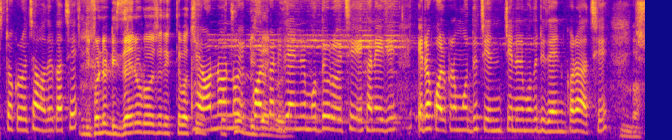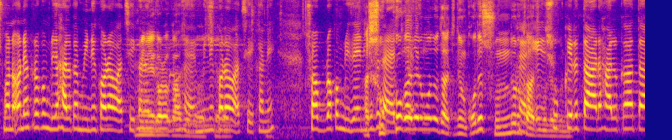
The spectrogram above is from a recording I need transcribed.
স্টক রয়েছে আমাদের কাছে। ডিফারেন্ট ডিজাইনও রয়েছে দেখতে পাচ্ছি। হ্যাঁ অন্য অন্য কলকা ডিজাইনের মধ্যেও রয়েছে। এখানে এই যে এটা কলকার মধ্যে চেন চেনের মধ্যে ডিজাইন করা আছে। মানে অনেক রকম হালকা মিনে করাও আছে এখানে মিনে হ্যাঁ মিনে করাও আছে এখানে। সব রকম ডিজাইন কিন্তু কাজের থাকছে। কত সুন্দর হ্যাঁ, কাজ এই শুক্রের তার হালকা তার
